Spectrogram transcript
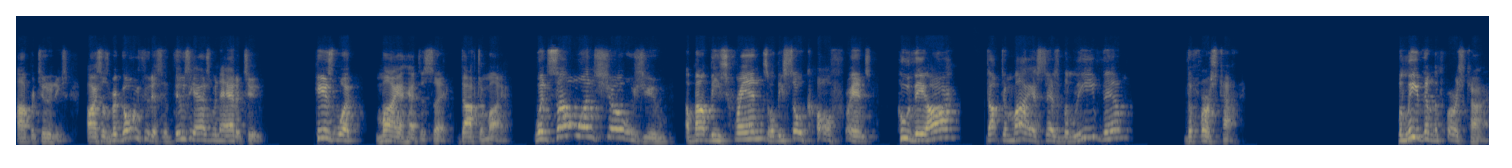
Opportunities. All right, so as we're going through this enthusiasm and attitude, here's what Maya had to say, Dr. Maya. When someone shows you about these friends or these so-called friends, who they are, Dr. Maya says, believe them the first time. Believe them the first time.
